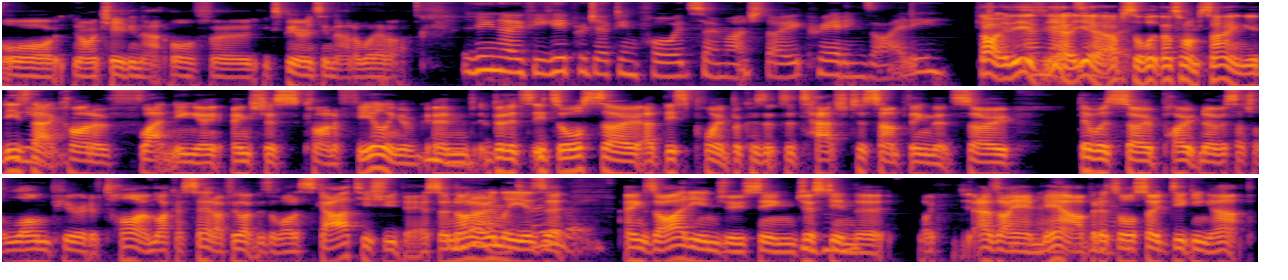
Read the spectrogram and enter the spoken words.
for, you know, achieving that or for experiencing that or whatever. The thing though, if you keep projecting forward so much, though, you create anxiety. Oh, it is. And Yeah, yeah, what- absolutely. That's what I'm saying. It is that kind of flattening, anxious kind of feeling of, Mm. and but it's it's also at this point because it's attached to something that's so that was so potent over such a long period of time. Like I said, I feel like there's a lot of scar tissue there. So not Yeah, only is it anxiety inducing just in the like as I am now, but it's also digging up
